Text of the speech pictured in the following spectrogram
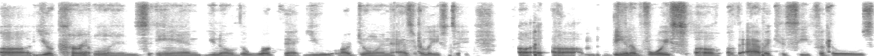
uh, your current lens and you know the work that you are doing as it relates to uh, um, being a voice of, of advocacy for those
